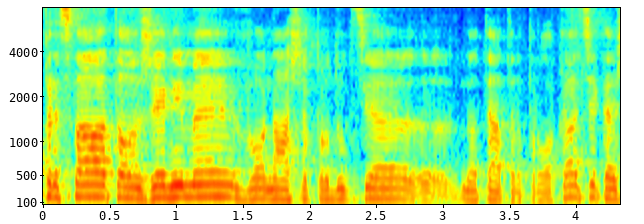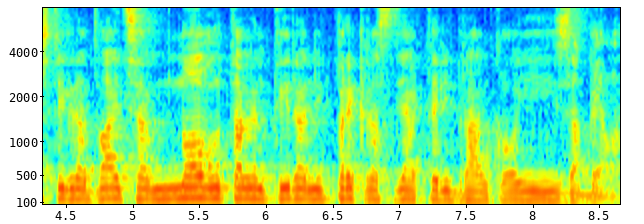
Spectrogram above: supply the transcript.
представата ожениме во наша продукција на театар Провокација, каде што играат двајца многу талентирани, прекрасни актери Бранко и Изабела.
